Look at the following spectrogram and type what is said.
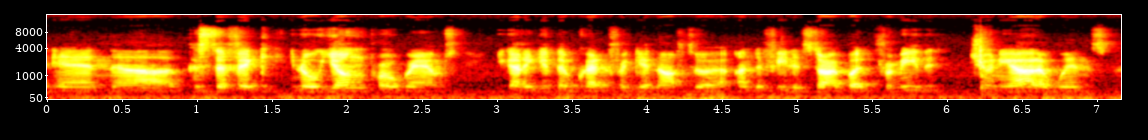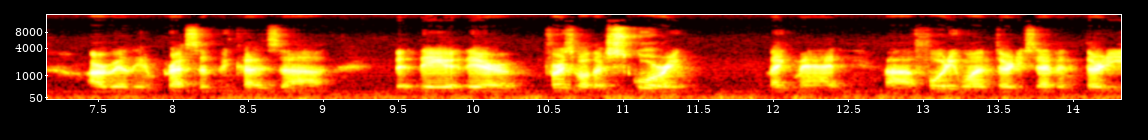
and uh, Pacific, you know, young programs, you got to give them credit for getting off to an undefeated start. But for me, the Juniata wins are really impressive because uh, they they're first of all they're scoring like mad. Uh, 41, 37, 38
